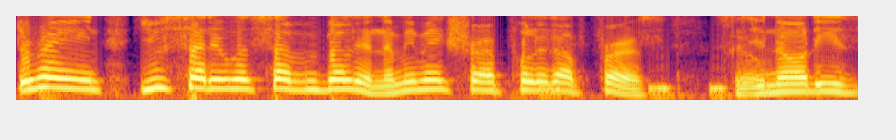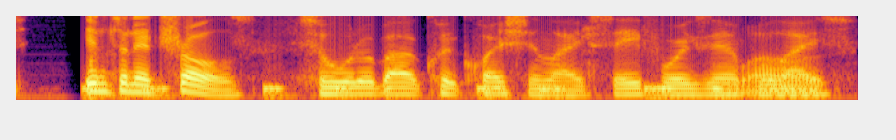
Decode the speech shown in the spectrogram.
Dwayne, you said it was 7 billion. Let me make sure I pull it up first because So- you know these internet trolls. So what about a quick question? Like, say for example, like Wells.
